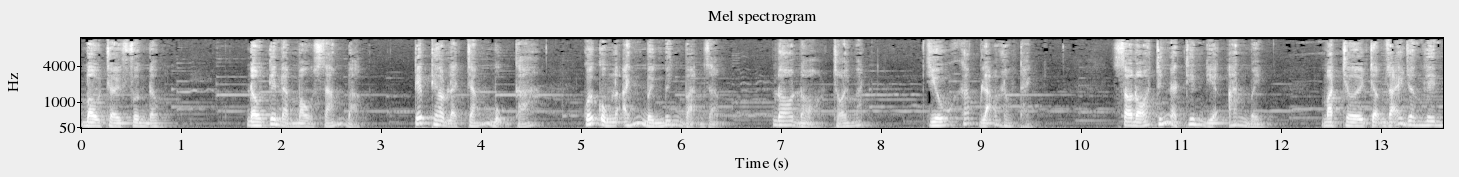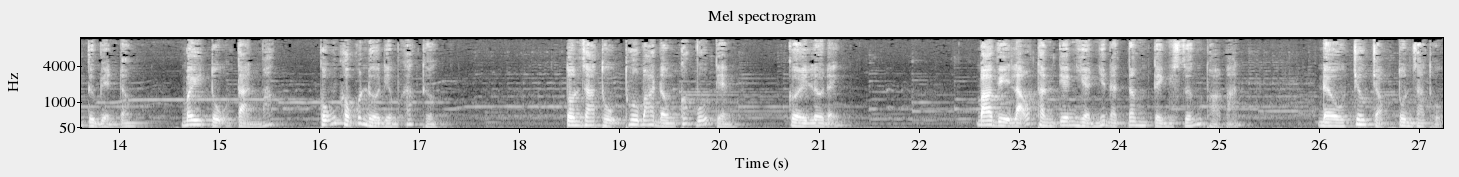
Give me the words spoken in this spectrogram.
Bầu trời phương đông. Đầu tiên là màu xám bạc, Tiếp theo là trắng bụng cá, Cuối cùng là ánh bình minh vạn dặm, Đo đỏ trói mắt, Chiếu khắp lão Long Thành. Sau đó chính là thiên địa an bình, Mặt trời chậm rãi dâng lên từ biển đông, Mây tụ tàn mắc Cũng không có nửa điểm khác thường. Tôn gia thụ thua ba đồng cốc vũ tiền, Cười lơ đễnh. Ba vị lão thần tiên hiển như là tâm tình sướng thỏa mãn, Đều trêu chọc tôn gia thụ.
